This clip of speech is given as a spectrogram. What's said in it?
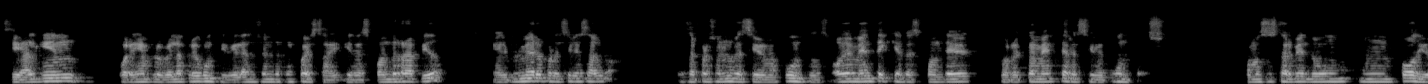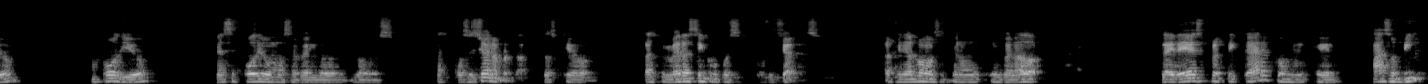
Si alguien, por ejemplo, ve la pregunta y ve la opción de respuesta y responde rápido, el primero por decirles algo, esa persona recibe más puntos. Obviamente, quien responde correctamente recibe puntos. Vamos a estar viendo un, un podio, un podio. En ese podio vamos a ver los, los, las posiciones, ¿verdad? Los que, las primeras cinco pos posiciones. Al final vamos a tener un, un, ganador. La idea es practicar con el paso B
